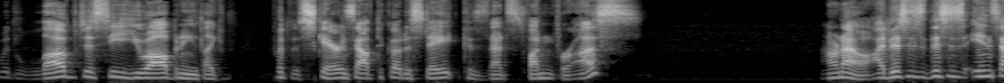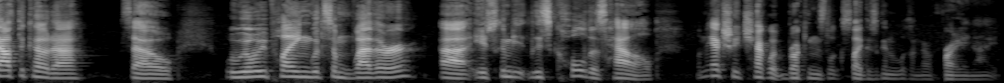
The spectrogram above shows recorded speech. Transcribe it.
would love to see you Albany like put the scare in South Dakota State because that's fun for us. I don't know. I, this is this is in South Dakota, so we will be playing with some weather. Uh, it's gonna be at least cold as hell. Let me actually check what Brookings looks like. It's gonna look on a Friday night.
